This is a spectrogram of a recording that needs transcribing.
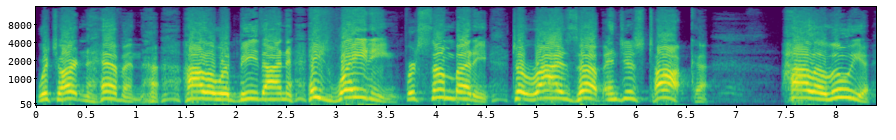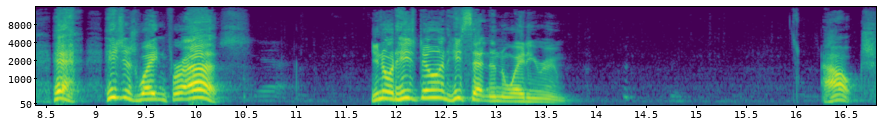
which art in heaven, hallowed be thy name. He's waiting for somebody to rise up and just talk. Hallelujah. He's just waiting for us. You know what he's doing? He's sitting in the waiting room. Ouch.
